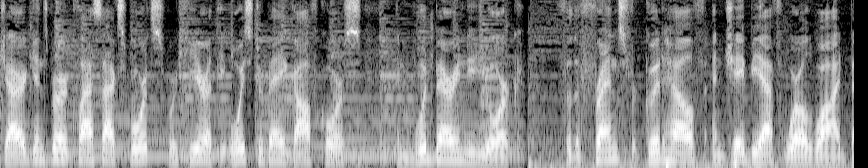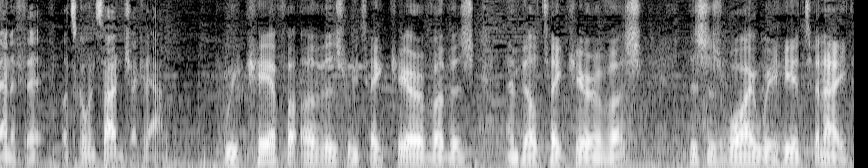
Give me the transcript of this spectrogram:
Jared Ginsberg, Class Act Sports. We're here at the Oyster Bay Golf Course in Woodbury, New York for the Friends for Good Health and JBF Worldwide benefit. Let's go inside and check it out. We care for others, we take care of others, and they'll take care of us. This is why we're here tonight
